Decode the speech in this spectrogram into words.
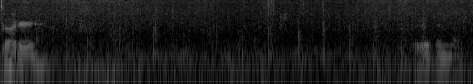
Gutter. Better than that.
